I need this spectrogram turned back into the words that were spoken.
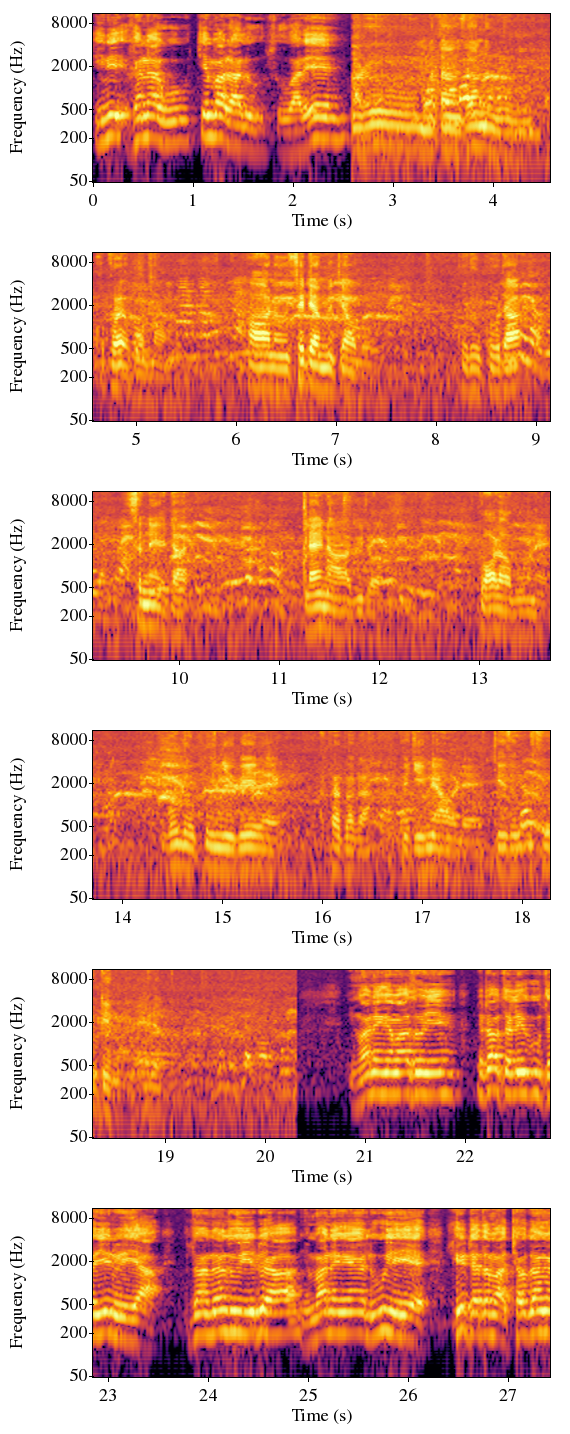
ဒီနေ့အခမ်းအနားကိုကျင်းပတာလို့ဆိုပါတယ်ငါတို့မတန်ဆွမ်းသူအဖွဲ့အပေါ်မှာအားလုံးစိတ်တမကြောက်ဘူး ကိုတို့ကိုတာစနစ်အတိုင်းလိုင်းနာပြီးတော့သွားတာဘူးနဲ့ဘုလိုကုညီပေးတဲ့အဖက်ဘက်ကလူကြီးများကိုလည်းကျေးဇူးအထူးတင်ပါတယ်လို့မြန်မာနိုင်ငံမှာဆိုရင်2014ခုသရင်တွေအရသံသန်းသူရေအတွက်ဟာမြန်မာနိုင်ငံလူဦးရေရဲ့၄ဒသမ6တန်းက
